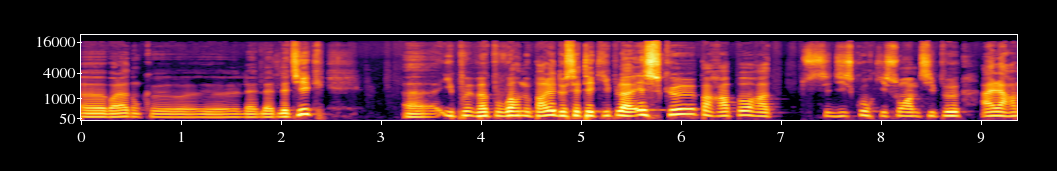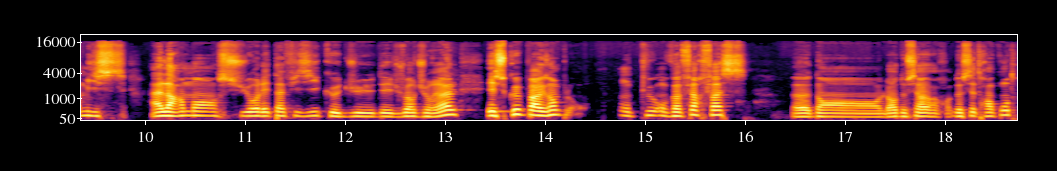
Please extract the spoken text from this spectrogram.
euh, voilà donc l'Athletic. il va pouvoir nous parler de cette équipe-là. Est-ce que par rapport à ces discours qui sont un petit peu alarmistes, alarmants sur l'état physique des joueurs du Real, est-ce que par exemple on, va faire face lors de, cette rencontre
